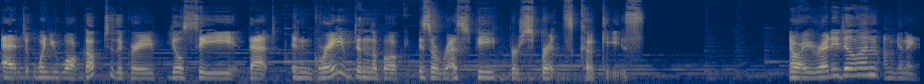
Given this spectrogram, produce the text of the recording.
And when you walk up to the grave, you'll see that engraved in the book is a recipe for Spritz cookies. Now, are you ready, Dylan? I'm going to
